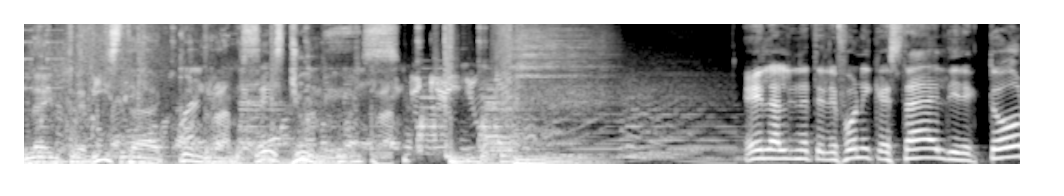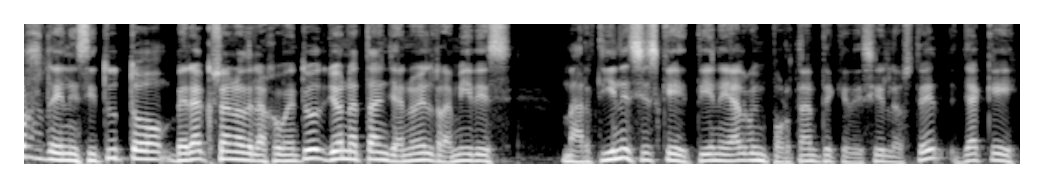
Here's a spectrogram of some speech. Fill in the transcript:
La entrevista con Ramsés Yunes. En la línea telefónica está el director del Instituto Veracruzano de la Juventud, Jonathan Yanuel Ramírez Martínez, si es que tiene algo importante que decirle a usted, ya que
